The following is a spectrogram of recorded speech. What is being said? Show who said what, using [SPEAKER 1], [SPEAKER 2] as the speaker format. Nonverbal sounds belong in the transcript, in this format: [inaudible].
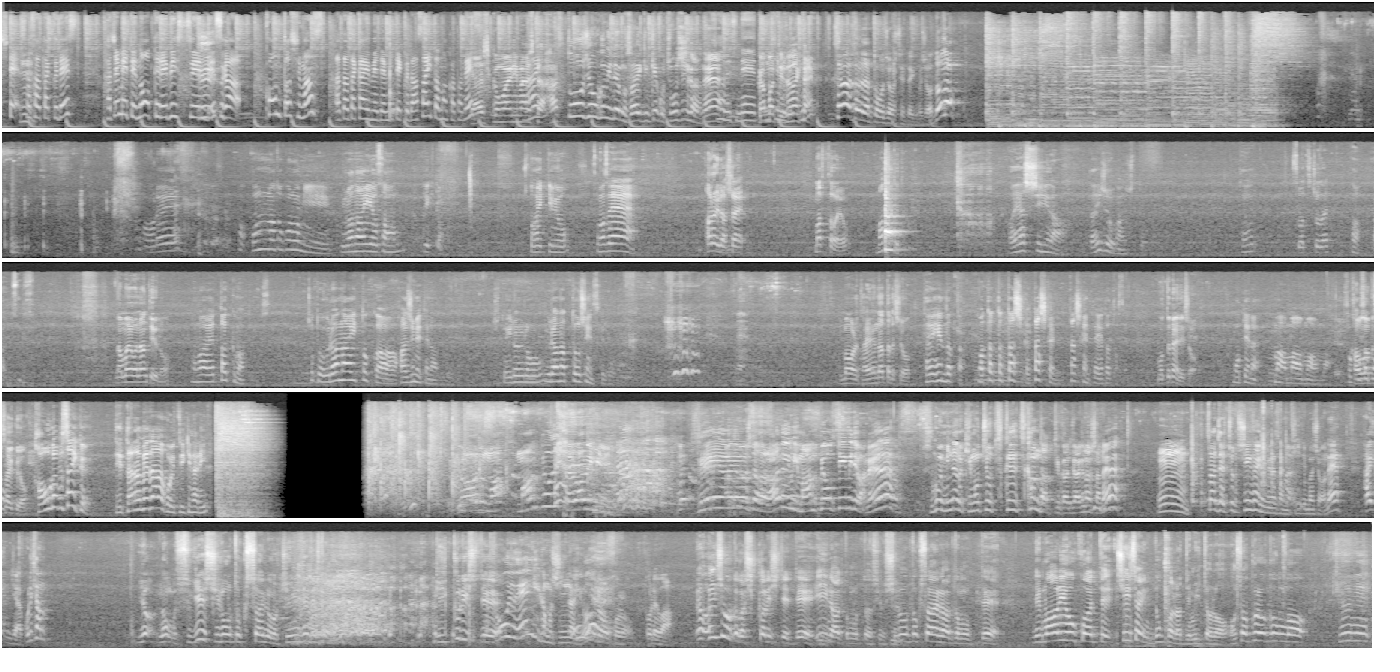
[SPEAKER 1] して笹拓です、初めてのテレビ出演ですがコントします。温かい目で見てくださいとのことです。
[SPEAKER 2] かしこまりました、
[SPEAKER 1] はい。
[SPEAKER 2] 初登場組でも最近結構調子いいからね。
[SPEAKER 1] そうですね。
[SPEAKER 2] 頑張っていただきたい、
[SPEAKER 1] 楽しみ
[SPEAKER 2] さあそれでは登場していただきましょう。どうぞ。[laughs]
[SPEAKER 3] あれ？こんなところに占い屋さんできたちょっと入ってみよう。すいません。
[SPEAKER 4] あらいらっしゃい。待ってたわよ
[SPEAKER 3] 待って。た怪しいな。大丈夫かなちょっと。だ
[SPEAKER 4] 座ってちょうだい。
[SPEAKER 3] あはい
[SPEAKER 4] 名前はなんていうの？
[SPEAKER 3] 名前タックマって言います。ちょっと占いとか初めてなんでちょっといろいろ占ってほしいんですけど。[laughs]
[SPEAKER 4] 今まで大変だったでしょ？
[SPEAKER 3] 大変だった。またた確か確かに確かに大変だったっす
[SPEAKER 4] 持ってないでしょ？
[SPEAKER 3] モテない、まあまあまあまあ。そこそこ。
[SPEAKER 4] 顔がブサイクよ。
[SPEAKER 3] 顔がブサイク。でたらめだなこいついきなり
[SPEAKER 2] いやでも、ま、満票でしたよある意味。全員あげましたからある意味満票っていう意味ではねすごいみんなの気持ちをつく掴んだっていう感じありましたね。うん。さあじゃあちょっと審査員の皆さんに聞いてみましょうね。はいじゃあ堀さん。
[SPEAKER 5] いやなんかすげえ素人臭いのが急に出てきたね。びっくりして。
[SPEAKER 2] そういう演技かもしんないよ。
[SPEAKER 5] 演技なのかな
[SPEAKER 2] それは。い
[SPEAKER 5] や衣装とかしっかりしてていいなと思ったんですけど、素人臭いなと思って。で周りをこうやって審査員どっかなって見たら朝倉君が急に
